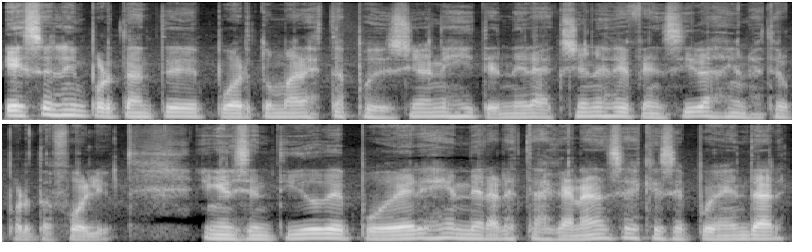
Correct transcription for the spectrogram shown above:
Eso es lo importante de poder tomar estas posiciones y tener acciones defensivas en nuestro portafolio, en el sentido de poder generar estas ganancias que se pueden dar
